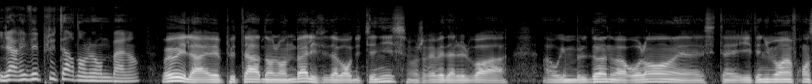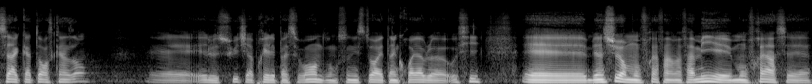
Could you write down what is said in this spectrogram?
Il est arrivé plus tard dans le handball. Hein. Oui, oui, il est arrivé plus tard dans le handball. Il fait d'abord du tennis. Moi, je rêvais d'aller le voir à, à, Wimbledon ou à Roland. Et il était numéro un français à 14-15 ans. Et, et, le switch après il est passé au hand, donc son histoire est incroyable aussi. Et bien sûr, mon frère, enfin ma famille et mon frère, c'est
